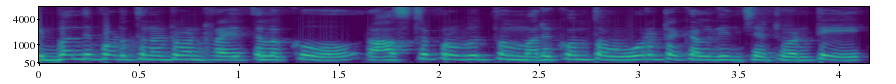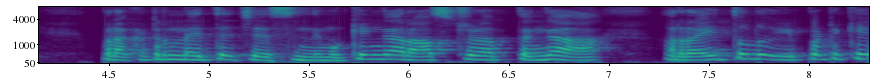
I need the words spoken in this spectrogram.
ఇబ్బంది పడుతున్నటువంటి రైతులకు రాష్ట్ర ప్రభుత్వం మరికొంత ఊరట కలిగించేటువంటి ప్రకటన అయితే చేసింది. ముఖ్యంగా రాష్ట్ర వ్యాప్తంగా రైతులు ఇప్పటికే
